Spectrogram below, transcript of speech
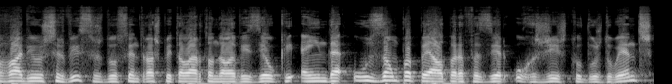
vários serviços do Centro Hospitalar Tondela Viseu que ainda usam papel para fazer o registro dos doentes.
